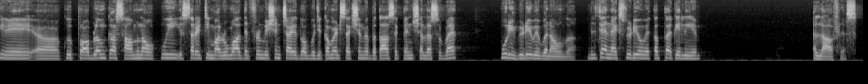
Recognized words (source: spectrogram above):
कोई प्रॉब्लम का सामना हो, कोई इस तरह की मालूम इन्फॉर्मेशन चाहिए तो आप मुझे कमेंट सेक्शन में बता सकते हैं। इंशाल्लाह सुबह पूरी वीडियो भी बनाऊँगा। मिलते हैं नेक्स्ट वीडियो में, तब तक के लिए अल्लाह हाफ़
